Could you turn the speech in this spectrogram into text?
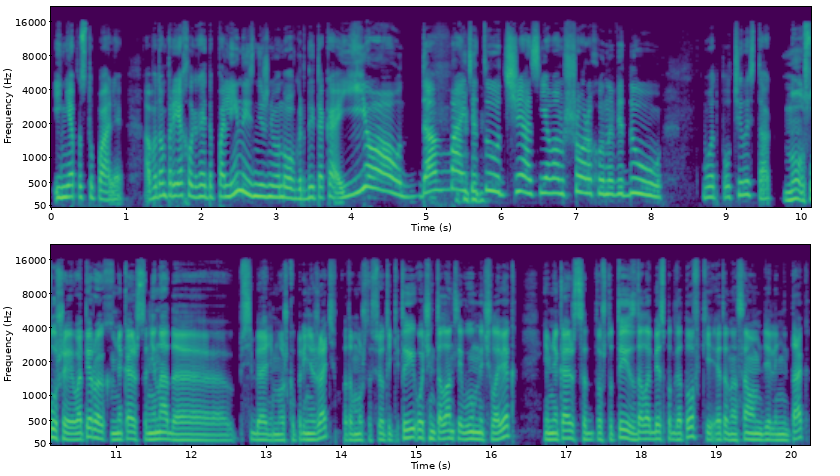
и не поступали. А потом приехала какая-то Полина из Нижнего Новгорода и такая, йоу, давайте тут, сейчас я вам шороху наведу. Вот, получилось так. Ну, слушай, во-первых, мне кажется, не надо себя немножко принижать, потому что все-таки ты очень талантливый, умный человек, и мне кажется, то, что ты сдала без подготовки, это на самом деле не так.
